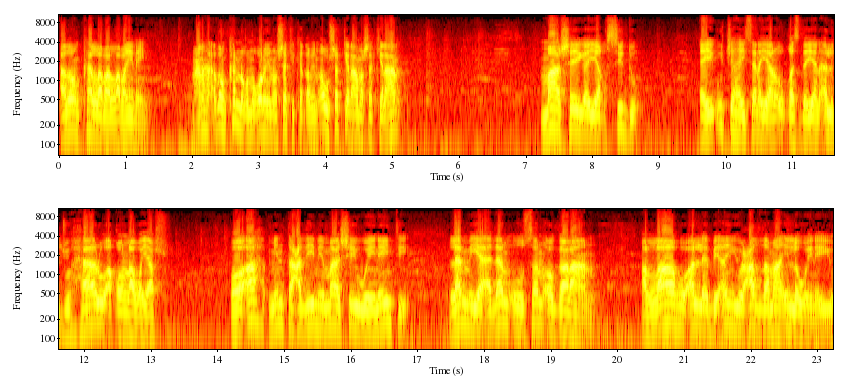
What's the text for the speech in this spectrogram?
adoon ka labalabaynayn. Macnaha adoon ka noqnoqonayn oo shaki ka qabin ow shakin ama shaki la'aan maa shayga yaqsidu ay u jahaysanayaan oo u qasdayaan aljuhaalu aqoon laawayaashu oo ah min tacdiimi maa shay weynaynti lam ya'dan uusan ogolaan allaahu alle bian yucadama in la weyneeyo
